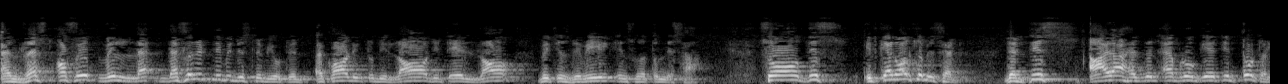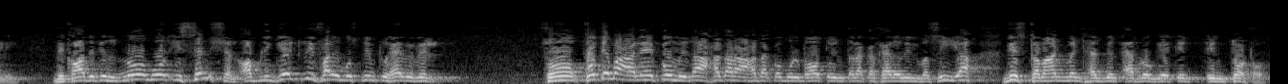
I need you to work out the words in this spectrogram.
and rest of it will definitely be distributed according to the law, detailed law, which is revealed in Surah An-Nisa. So this, it can also be said that this ayah has been abrogated totally because it is no more essential, obligatory for a Muslim to have a will. So, كُتِبَ عَلَيْكُمْ إِذَا حَضَرَ أَحَدَكُمُ الْمَوْتُ إِن تَرَكَ خَيْرًا لِلْوَصِيَّةِ This commandment has been abrogated in total.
